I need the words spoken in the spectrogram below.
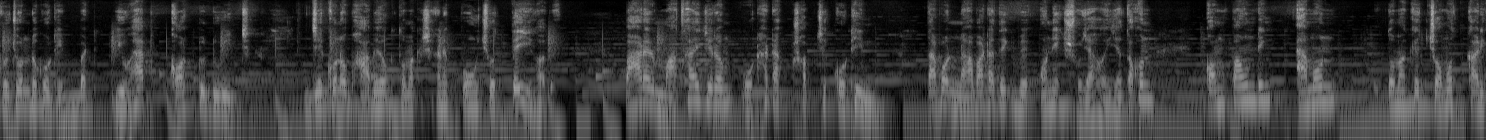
প্রচণ্ড কঠিন but you have got to do it যে কোনোভাবে হোক তোমাকে সেখানে পৌঁছতেই হবে। পাহাড়ের মাথায় যেরকম ওঠাটা সবচেয়ে কঠিন, তারপর নাবাটা দেখবে অনেক সোজা হয়ে যায়। তখন কম্পাউন্ডিং এমন তোমাকে চমৎকারী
